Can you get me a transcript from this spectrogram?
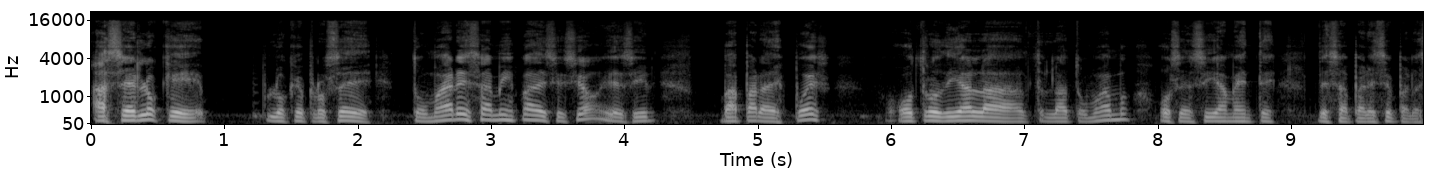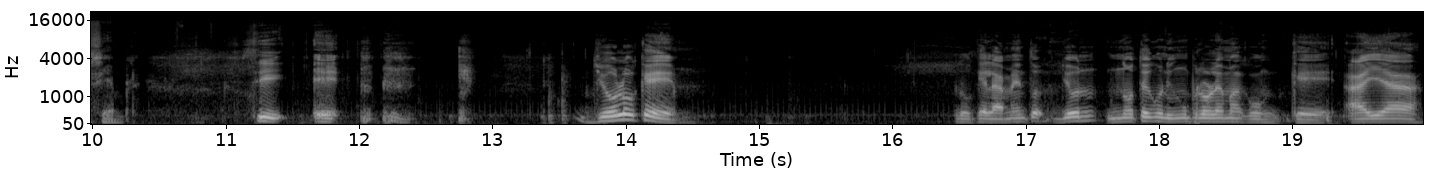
hacer lo que, lo que procede, tomar esa misma decisión y decir va para después, otro día la, tomamos o sencillamente desaparece para siempre. Sí, eh, yo lo que lo que lamento, yo no tengo ningún problema con que haya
